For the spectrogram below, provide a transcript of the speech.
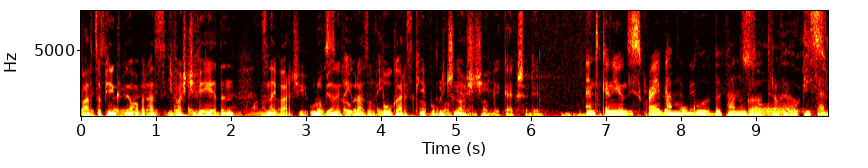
bardzo piękny obraz i właściwie jeden z najbardziej ulubionych obrazów bułgarskiej publiczności. A mógłby pan go trochę opisać?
